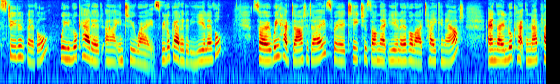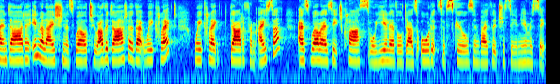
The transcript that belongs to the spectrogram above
student level, we look at it uh, in two ways. We look at it at a year level. So we have data days where teachers on that year level are taken out and they look at the NAPLAN data in relation as well to other data that we collect. We collect data from ASA as well as each class or year level does audits of skills in both literacy and numeracy.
